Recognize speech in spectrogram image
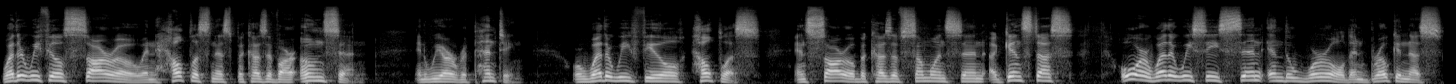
Whether we feel sorrow and helplessness because of our own sin and we are repenting, or whether we feel helpless and sorrow because of someone's sin against us or whether we see sin in the world and brokenness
